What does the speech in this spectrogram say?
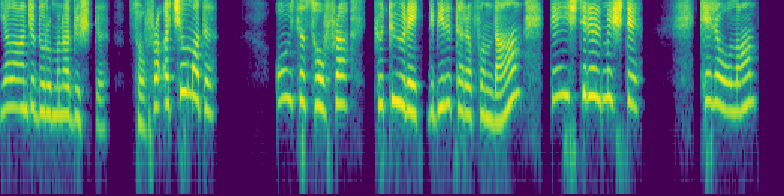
yalancı durumuna düştü. Sofra açılmadı. Oysa sofra kötü yürekli biri tarafından değiştirilmişti. Keloğlan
